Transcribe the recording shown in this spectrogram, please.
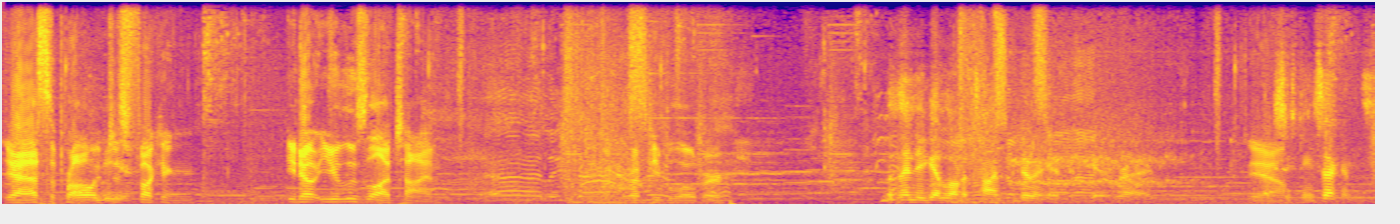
Yeah, that's the problem. Oh, Just fucking... You know, you lose a lot of time. Uh, at least Run people over. But then you get a lot of time for doing it if you get it right. Yeah. 16 seconds.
